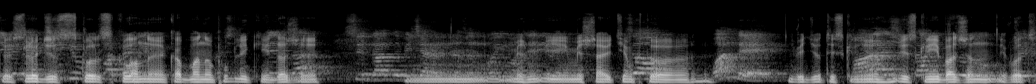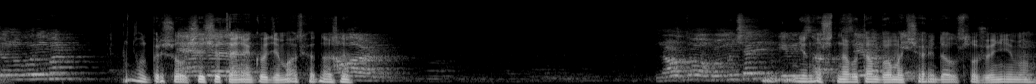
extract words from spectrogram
То есть люди скло- склонны к обману публики даже и мешают тем, кто ведет искренне, искренний баджан. И вот он пришел в Читания Гаудиматх однажды. И наш Нарутам Брамачари дал служение ему.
